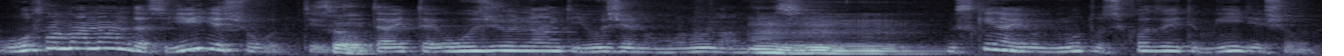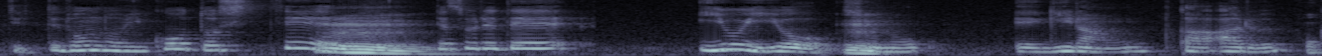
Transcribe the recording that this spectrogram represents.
王様なんだしいいでしょうって言そう。って大体王獣なんてヨジェのものなんうんだし、うん。好きなようにもっと近づいてもいいでしょうって言ってどんどん行こうとして、うんでそれでいよいよその、えー義乱があるおう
